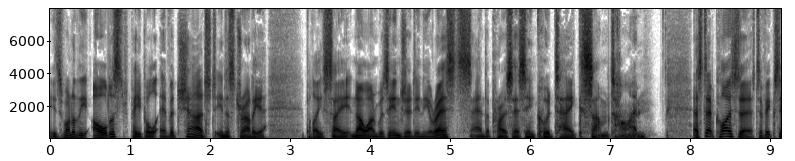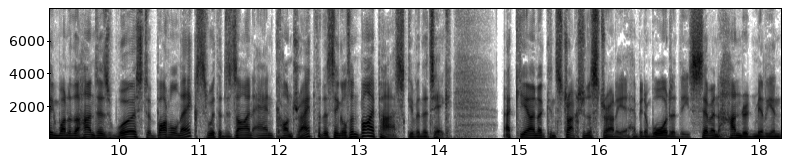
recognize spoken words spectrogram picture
is one of the oldest people ever charged in Australia. Police say no one was injured in the arrests and the processing could take some time. A step closer to fixing one of the Hunter's worst bottlenecks with the design and contract for the Singleton bypass, given the tick. Acciona Construction Australia have been awarded the $700 million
